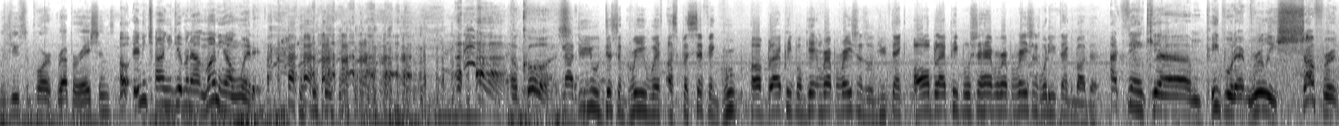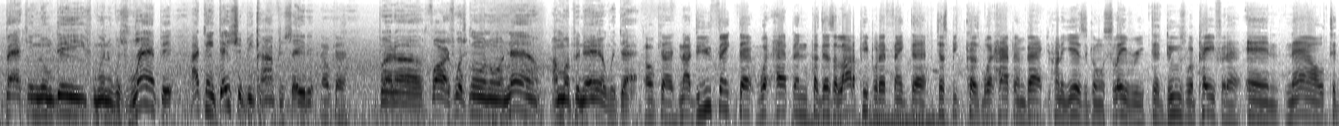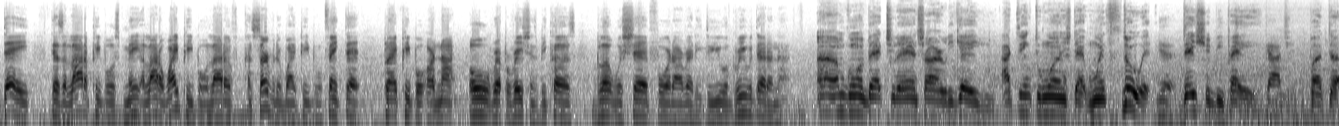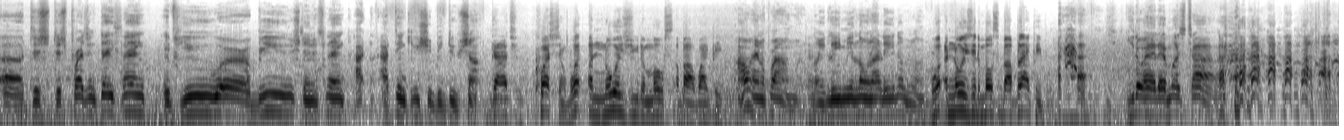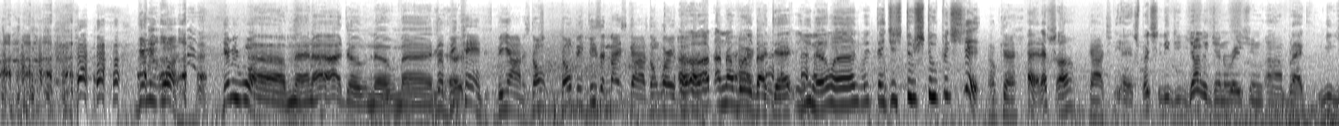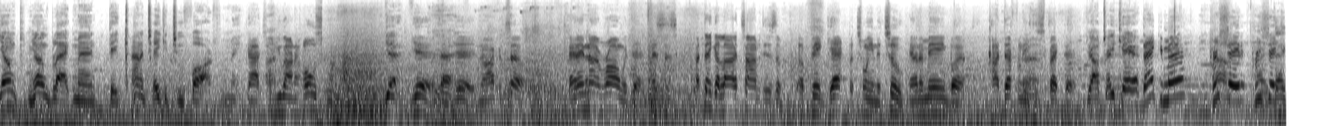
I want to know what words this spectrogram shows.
Would you support reparations? Oh, anytime you're giving out money, I'm with it. of course. Now, do you disagree with a specific group of black people getting reparations, or do you think all black people should have reparations? What do you think about that? I think um, people that really suffered back in them days when it was rampant, I think they should be compensated. Okay. But uh, as far as what's going on now, I'm up in the air with that. Okay. Now, do you think that what happened, because there's a lot of people that think that just because what happened back 100 years ago in slavery, the dues were paid for that. And now, today, there's a lot of people, a lot of white people, a lot of conservative white people think that black people are not owed reparations because blood was shed for it already. Do you agree with that or not? I'm going back to the answer I already gave you. I think the ones that went through it, Yeah. they should be paid. Gotcha. But uh, uh, this this present day thing, if you were abused and this thing, I, I think you should be due something. Got you. Question: What annoys you the most about white people? I don't have no problem with it. When you leave me alone, I leave them alone. What annoys you the most about black people? You don't have that much time. Give me one. Give me one. Oh man, I, I don't know, man. Look, be Uh, candid. Be honest. Don't don't be. These are nice guys. Don't worry uh, about uh, that. I'm not worried about that. You know, uh, they just do stupid shit. Okay. Yeah, that's all. Got you. Yeah, especially the younger generation, uh, black, young young black man. they kind of take it too far for me. Got you. You on an old school. Yeah, Yeah. Yeah. Yeah. No, I can tell. And ain't nothing wrong with that. This is. I think a lot of times there's a, a big gap between the two. You know what I mean? But I definitely Right. respect that. Y'all take care. Thank you, man. Appreciate it. Appreciate Thank- you.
